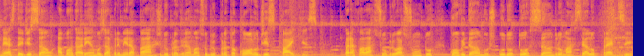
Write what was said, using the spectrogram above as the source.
Nesta edição, abordaremos a primeira parte do programa sobre o protocolo de spikes. Para falar sobre o assunto, convidamos o Dr. Sandro Marcelo Prezzi,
